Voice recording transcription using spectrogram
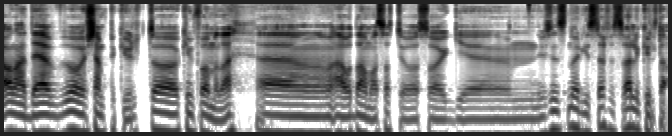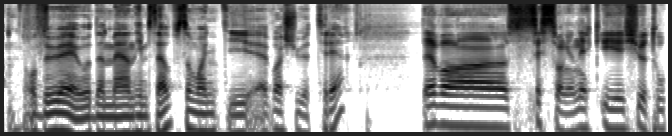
Ja, nei, Det var kjempekult å kunne få med deg. Eh, jeg og dama satt jo og så uh, Vi syns Norges tøffeste var veldig kult, da. Og du er jo the man himself, som vant i eh, var 23? Det var Sesongen gikk i 22.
